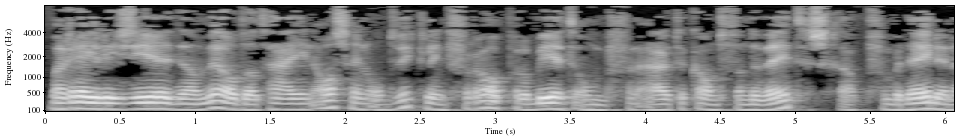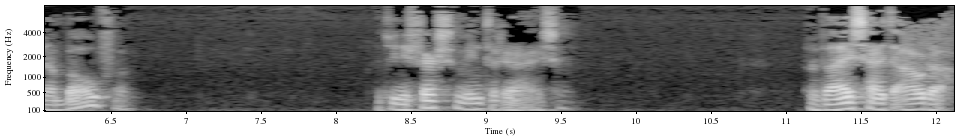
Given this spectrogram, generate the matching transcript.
Maar realiseer dan wel dat hij in al zijn ontwikkeling vooral probeert om vanuit de kant van de wetenschap van beneden naar boven het universum in te reizen. Een wijsheid ouder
